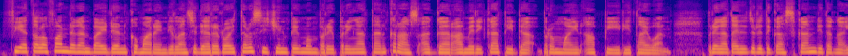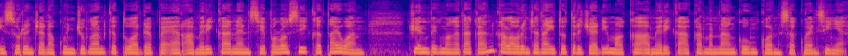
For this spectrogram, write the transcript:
Via telepon dengan Biden kemarin, dilansir dari Reuters, Xi Jinping memberi peringatan keras agar Amerika tidak bermain api di Taiwan. Peringatan itu ditegaskan di tengah isu rencana kunjungan Ketua DPR Amerika Nancy Pelosi ke Taiwan. Xi Jinping mengatakan kalau rencana itu terjadi maka Amerika akan menanggung konsekuensinya.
